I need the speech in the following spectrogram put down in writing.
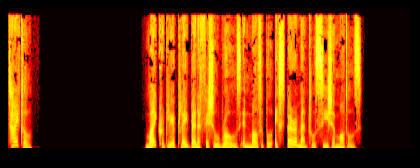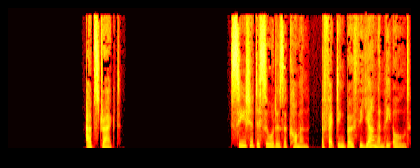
Title Microglia play beneficial roles in multiple experimental seizure models. Abstract Seizure disorders are common, affecting both the young and the old.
